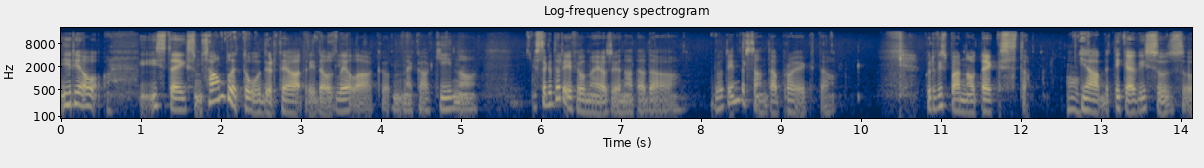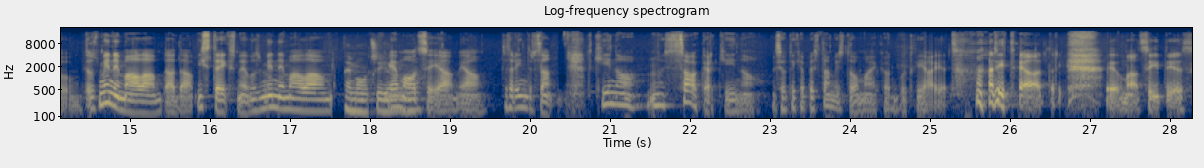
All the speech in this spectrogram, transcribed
ir jau izteiksmes amplitūda ir teātrī daudz lielāka nekā kino. Es tagad arī filmējos vienā tādā ļoti interesantā projektā, kur vispār nav teksta. Oh. Jā, bet tikai visu uz, uz minimālām izteiksmēm, uz minimālām emocijām. emocijām jā. Tas ir interesanti. Kino, nu, es sāku ar kino. Es jau tikai pēc tam izdomāju, ka varbūt jāiet arī teātrī mācīties.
